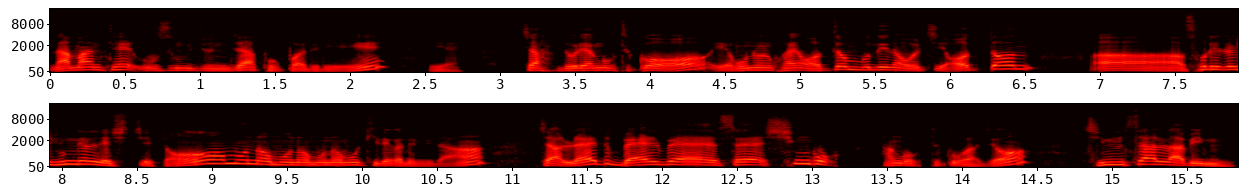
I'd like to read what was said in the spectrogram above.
남한테 웃음 준 자 복받으리. 예. 자, 노래 한 곡 듣고, 예, 오늘 과연 어떤 분들이 나올지, 어떤, 어, 소리를 흉내를 내실지 너무너무너무너무 기대가 됩니다. 자, 레드벨벳의 신곡 한 곡 듣고 가죠. 짐살라빔.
